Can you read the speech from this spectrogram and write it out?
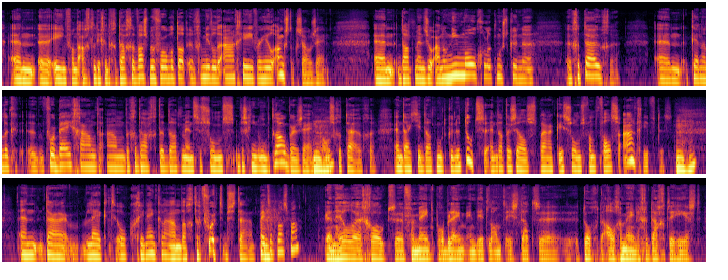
En eh, een van de achterliggende gedachten was bijvoorbeeld... dat een gemiddelde aangever heel angstig zou zijn. En dat men zo anoniem mogelijk moest kunnen eh, getuigen. En kennelijk eh, voorbijgaand aan de gedachte dat mensen soms misschien onbetrouwbaar zijn Mhm. als getuigen. En dat je dat moet kunnen toetsen. En dat er zelfs sprake is soms van valse aangiftes. En daar lijkt ook geen enkele aandacht voor te bestaan. Peter Plasman? Een heel eh, groot eh, vermeend probleem in dit land is dat eh, toch de algemene gedachte heerst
